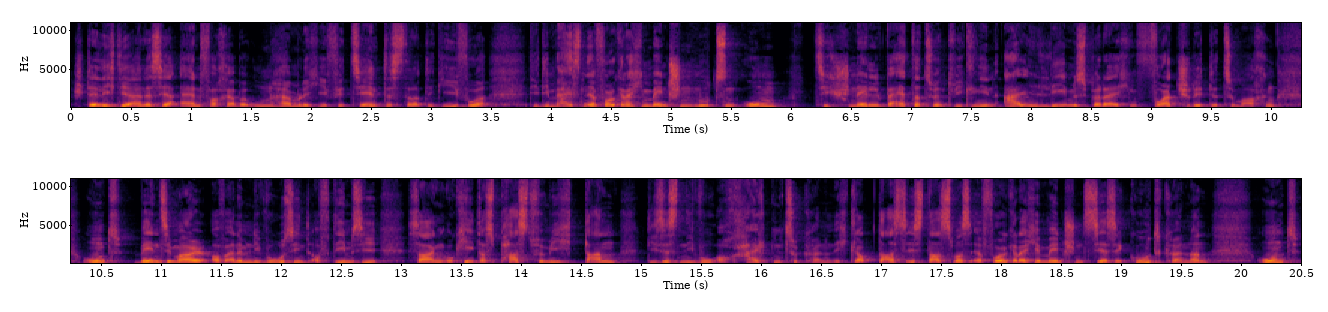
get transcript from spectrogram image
stelle ich dir eine sehr einfache, aber unheimlich effiziente Strategie vor, die die meisten erfolgreichen Menschen nutzen, um sich schnell weiterzuentwickeln, in allen Lebensbereichen Fortschritte zu machen und wenn sie mal auf einem Niveau sind, auf dem sie sagen, okay, das passt für mich, dann dieses Niveau auch halten zu können. Ich glaube, das ist das, was erfolgreiche Menschen sehr, sehr gut können und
